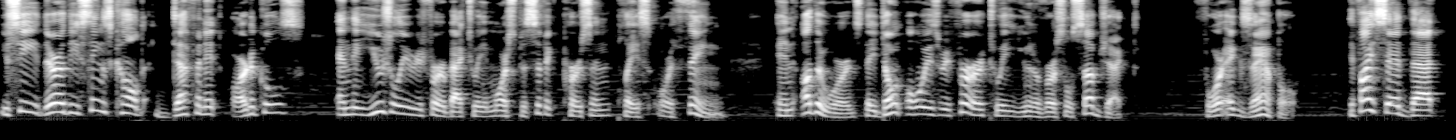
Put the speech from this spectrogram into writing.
You see, there are these things called definite articles, and they usually refer back to a more specific person, place, or thing. In other words, they don't always refer to a universal subject. For example, if I said that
